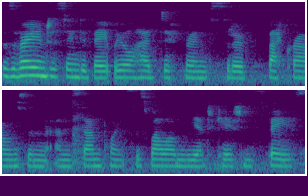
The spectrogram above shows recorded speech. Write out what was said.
It was a very interesting debate. We all had different sort of backgrounds and, and standpoints as well on the education space.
